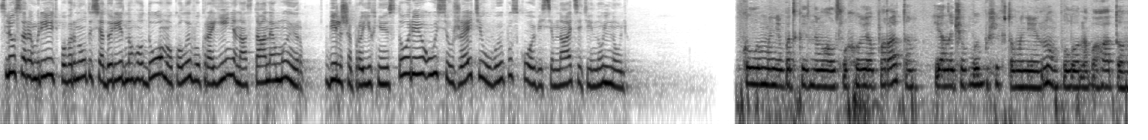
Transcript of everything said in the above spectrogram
Слюсари мріють повернутися до рідного дому, коли в Україні настане мир. Більше про їхню історію у сюжеті у випуску о 18.00. Коли мені батьки знімали слухові апарати, я не чув вибухів, то мені ну, було набагато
